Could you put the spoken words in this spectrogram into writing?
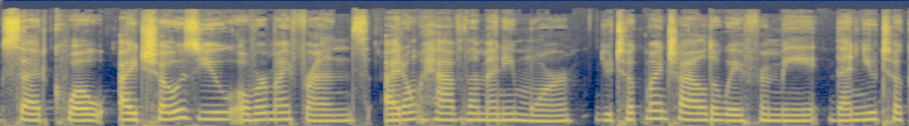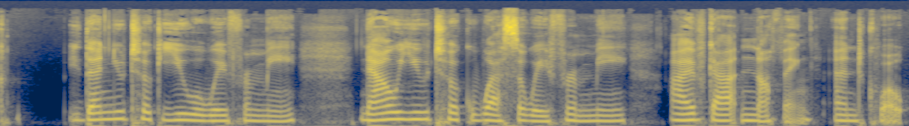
said, quote, I chose you over my friends. I don't have them anymore. You took my child away from me. Then you took then you took you away from me. Now you took Wes away from me. I've got nothing. End quote.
